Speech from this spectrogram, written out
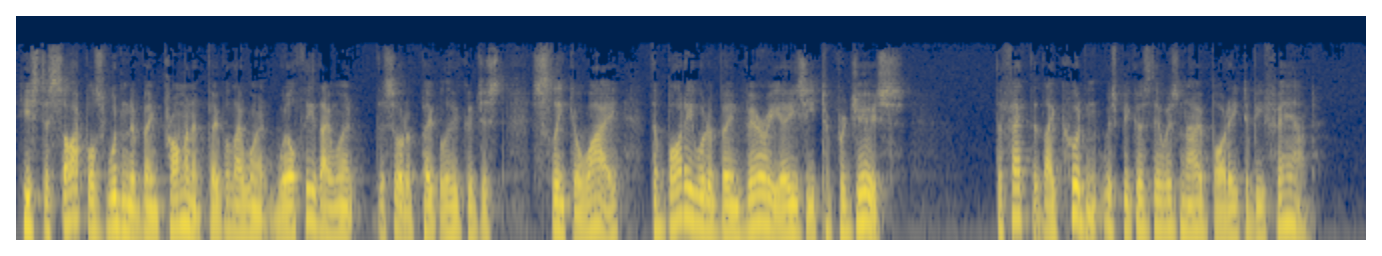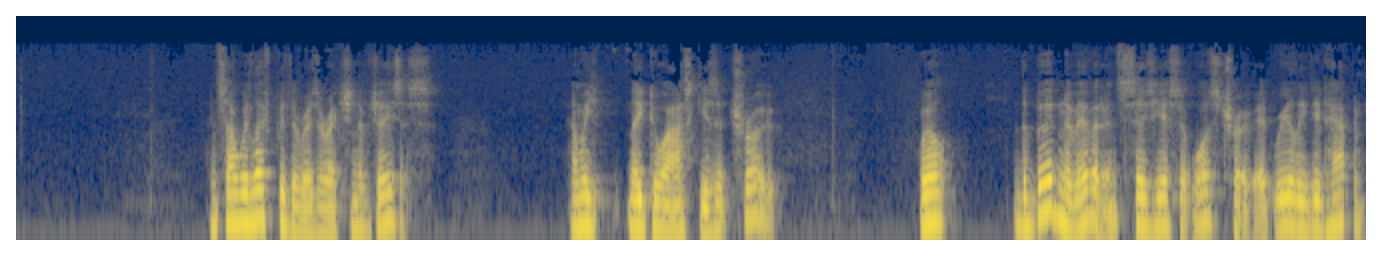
his disciples wouldn't have been prominent people. They weren't wealthy. They weren't the sort of people who could just slink away. The body would have been very easy to produce. The fact that they couldn't was because there was no body to be found. And so we're left with the resurrection of Jesus. And we need to ask is it true? Well, the burden of evidence says yes, it was true. It really did happen.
